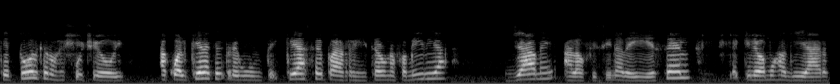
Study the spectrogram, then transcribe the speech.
que todo el que nos escuche hoy, a cualquiera que pregunte qué hacer para registrar una familia, llame a la oficina de ISL y aquí le vamos a guiar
